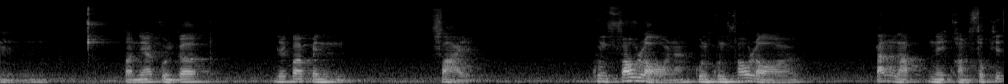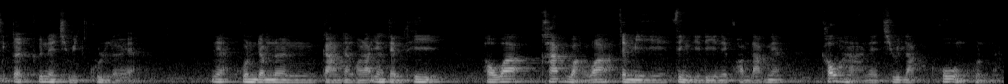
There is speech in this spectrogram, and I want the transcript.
อตอนนี้คุณก็เรียกว่าเป็นฝ่าย คุณเฝ้ารอนะ คุณคุณเฝ้ารอตั้งรับในความสุขที่จะเกิดขึ้นในชีวิตคุณเลยอะเนี่ยคุณดำเนินการทางความรักอย่างเต็มที่ เพราะว่าคาดหวังว่าจะมีสิ่งดีๆ ในความรักเนี่ย เข้าหาในชีวิตรักคู่ของคุณนะ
